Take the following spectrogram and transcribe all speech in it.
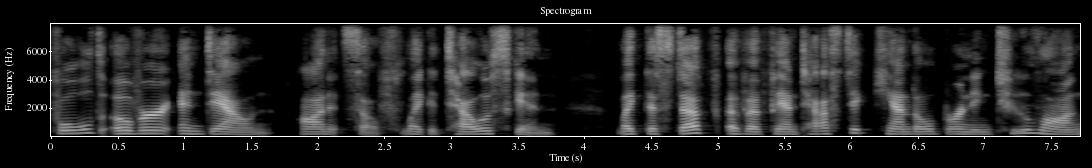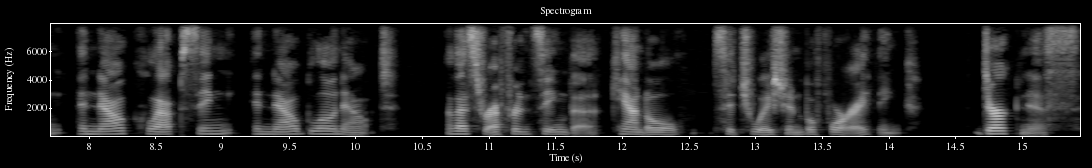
fold over and down on itself like a tallow skin, like the stuff of a fantastic candle burning too long and now collapsing and now blown out. That's referencing the candle situation before, I think. Darkness.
